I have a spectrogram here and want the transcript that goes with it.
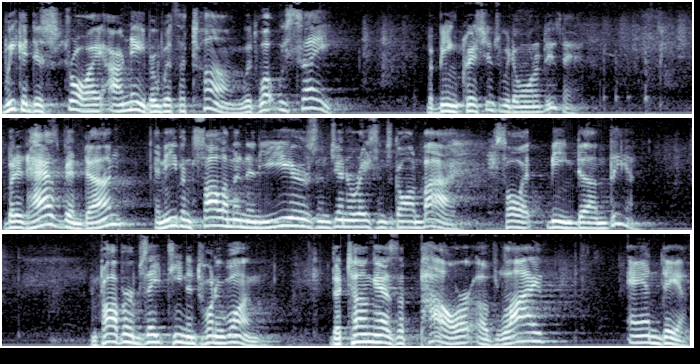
We could destroy our neighbor with a tongue, with what we say. But being Christians, we don't want to do that. But it has been done, and even Solomon in the years and generations gone by saw it being done then. In Proverbs 18 and 21, the tongue has the power of life and death,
